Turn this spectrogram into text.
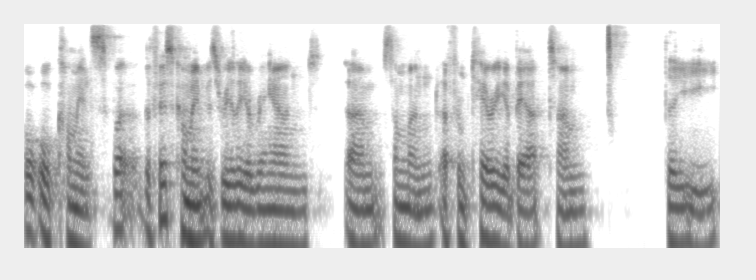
or, or, comments. Well, the first comment was really around um, someone uh, from Terry about um, the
